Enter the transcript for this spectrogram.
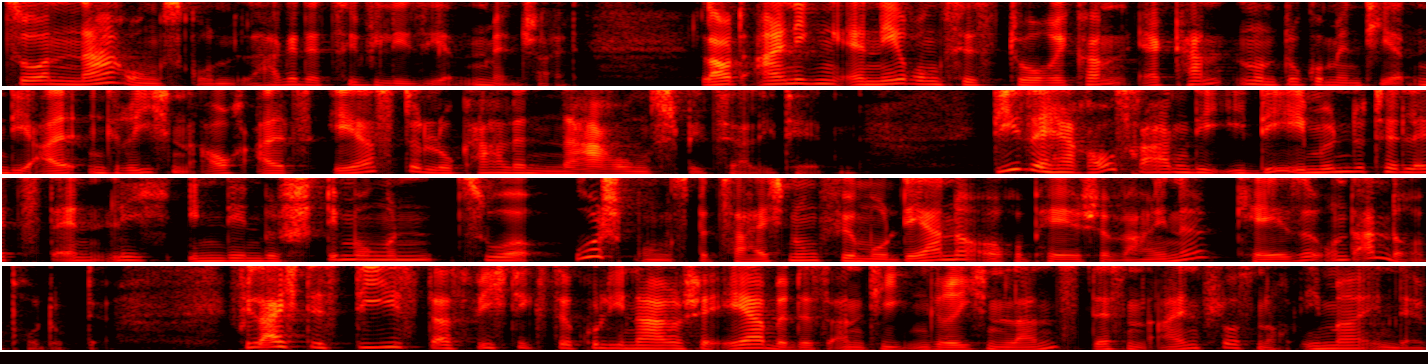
zur Nahrungsgrundlage der zivilisierten Menschheit. Laut einigen Ernährungshistorikern erkannten und dokumentierten die alten Griechen auch als erste lokale Nahrungsspezialitäten. Diese herausragende Idee mündete letztendlich in den Bestimmungen zur Ursprungsbezeichnung für moderne europäische Weine, Käse und andere Produkte. Vielleicht ist dies das wichtigste kulinarische Erbe des antiken Griechenlands, dessen Einfluss noch immer in der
